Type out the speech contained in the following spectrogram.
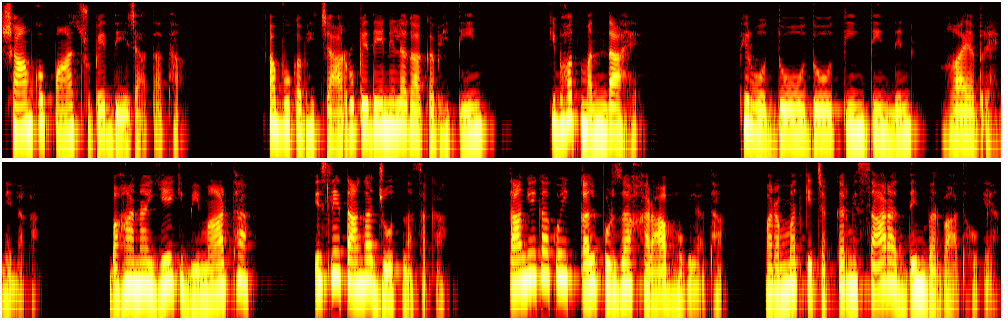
शाम को पाँच रुपए दे जाता था। अब वो कभी चार रुपए देने लगा, कभी तीन। कि बहुत मंदा है। फिर वो दो दो, तीन तीन दिन गायब रहने लगा। बहाना ये कि बीमार था, इसलिए तांगा जोत ना सका। तांगे का कोई कल पुर्जा खराब हो गया था। मरम्मत के चक्कर में सारा दिन बर्बाद हो गया।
